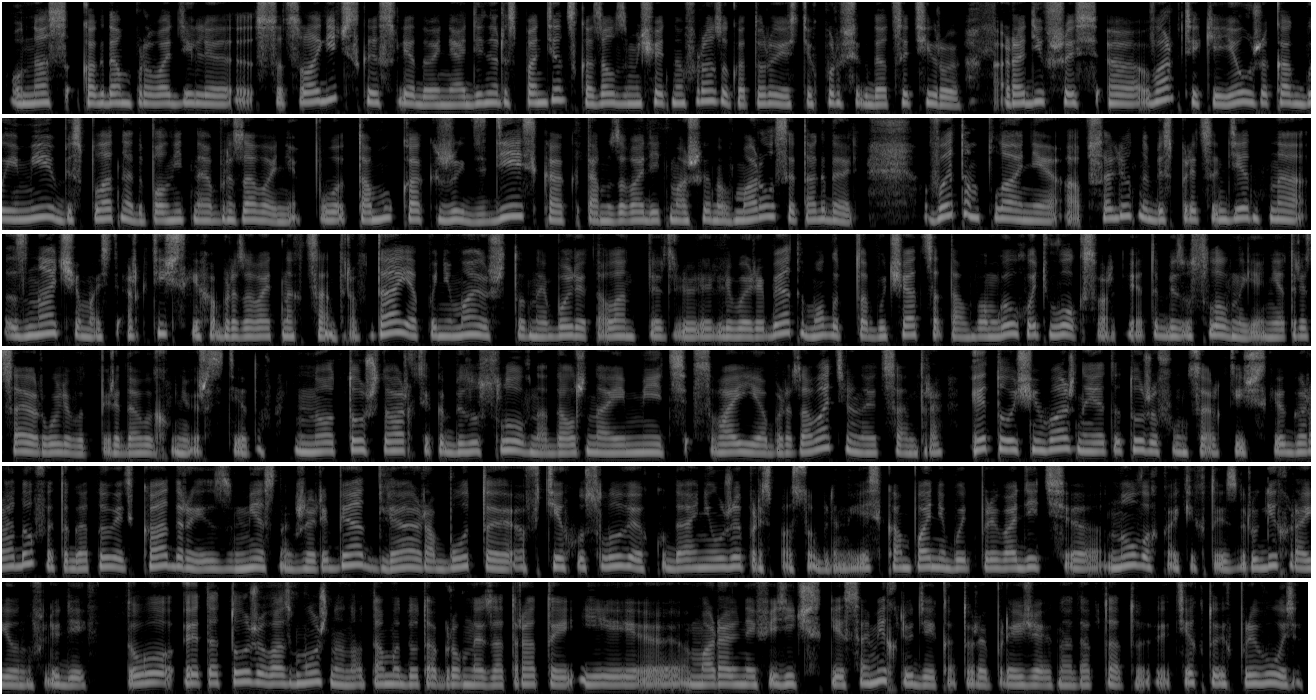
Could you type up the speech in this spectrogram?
У нас, когда мы проводили социологическое исследование, один респондент сказал замечательную фразу, которую я с тех пор всегда цитирую. «Родившись э, в Арктике, я уже как бы имею бесплатное дополнительное образование по тому, как жить здесь, как там заводить машину в мороз и так далее». В этом плане абсолютно беспрецедентна значимость есть арктических образовательных центров. Да, я понимаю, что наиболее талантливые ребята могут обучаться там в МГУ, хоть в Оксфорде. Это безусловно, я не отрицаю роли вот передовых университетов. Но то, что Арктика, безусловно, должна иметь свои образовательные центры, это очень важно, и это тоже функция арктических городов, это готовить кадры из местных же ребят для работы в тех условиях, куда они уже приспособлены. Если компания будет приводить э, новых каких-то из других районов людей, то это тоже возможно, но там идут огромные затраты и э, моральные, и физические самих людей, которые приезжают на адаптацию, и тех, кто их привозит.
